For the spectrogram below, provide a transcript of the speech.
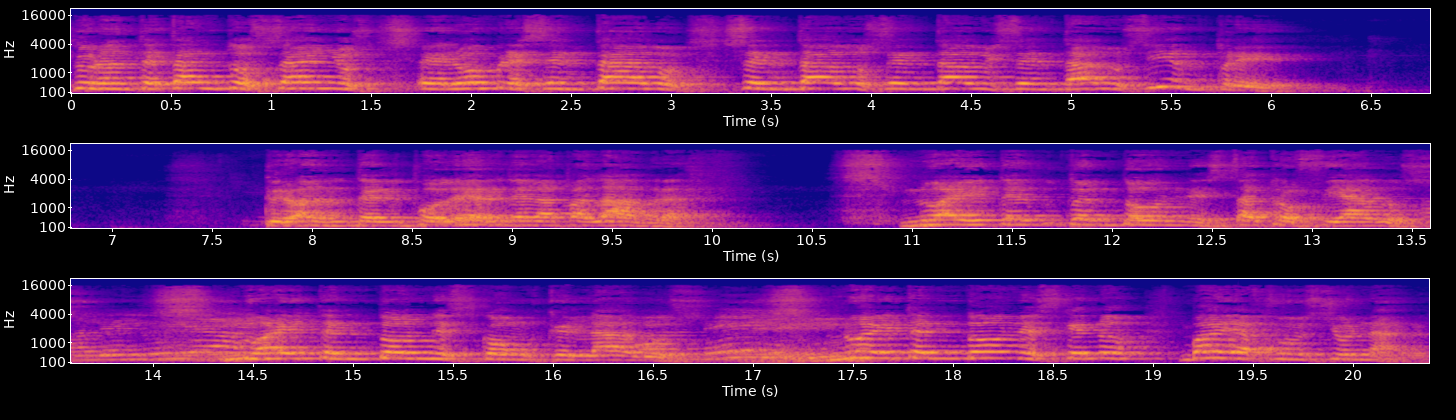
Durante tantos años el hombre sentado, sentado, sentado y sentado siempre. Pero ante el poder de la palabra, no hay tendones atrofiados. No hay tendones congelados. No hay tendones que no vaya a funcionar.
